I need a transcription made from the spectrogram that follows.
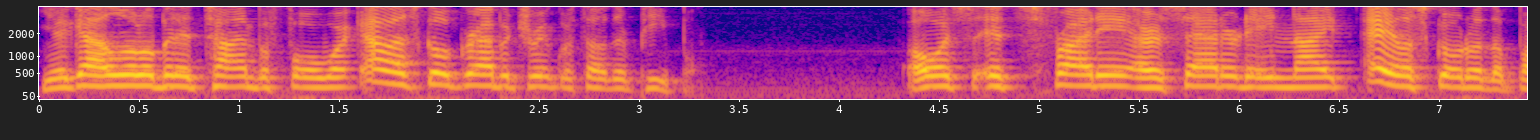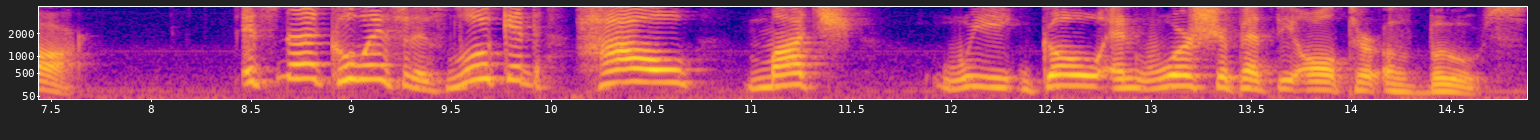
You got a little bit of time before work. Oh, let's go grab a drink with other people. Oh, it's it's Friday or Saturday night. Hey, let's go to the bar. It's not coincidence. Look at how much we go and worship at the altar of booze.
